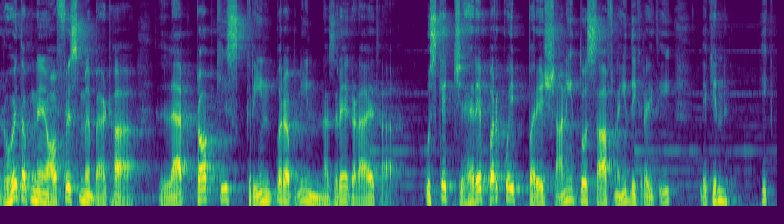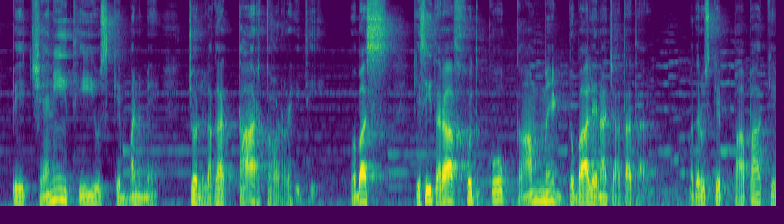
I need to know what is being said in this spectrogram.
रोहित अपने ऑफ़िस में बैठा, लैपटॉप की स्क्रीन पर अपनी नज़रें गड़ाए था। उसके चेहरे पर कोई परेशानी तो साफ़ नहीं दिख रही थी, लेकिन एक बेचैनी थी उसके मन में, जो लगातार दौड़ रही थी। वो बस किसी तरह खुद को काम में डुबा लेना चाहता था, मगर उसके पापा के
